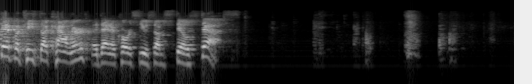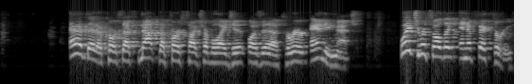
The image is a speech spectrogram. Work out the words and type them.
then Batista countered, and then of course used some still steps. And then of course that's not the first time Triple H was in a career-ending match, which resulted in a victory.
